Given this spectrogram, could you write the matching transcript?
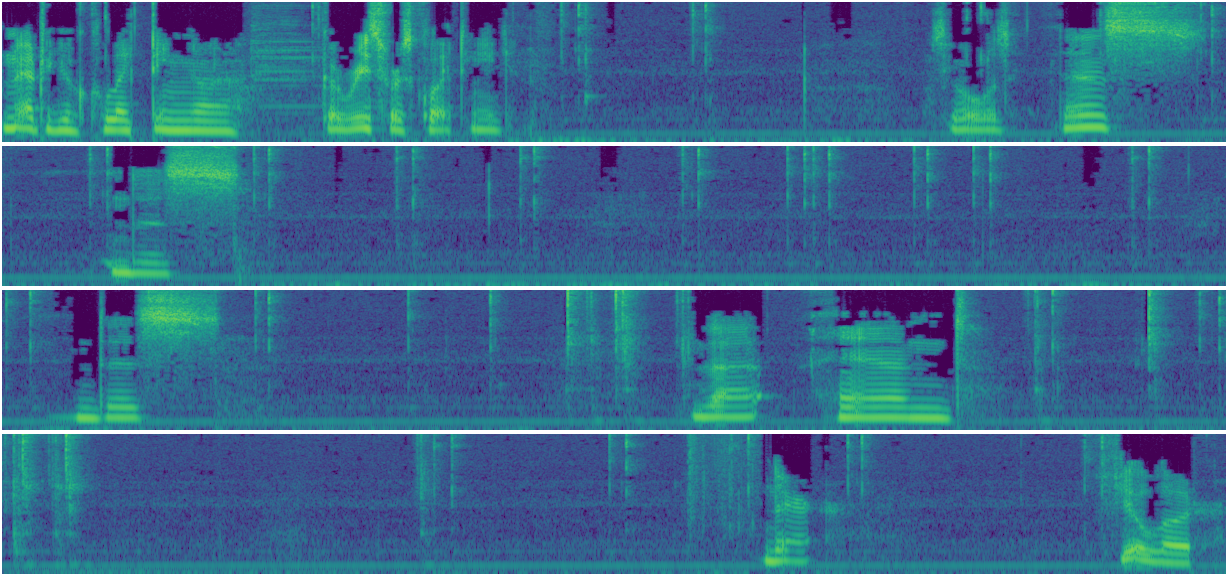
I'm gonna have to go collecting, uh, go resource collecting again. Let's see, what was it? this, this. this, that, and. There, fuel loader,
